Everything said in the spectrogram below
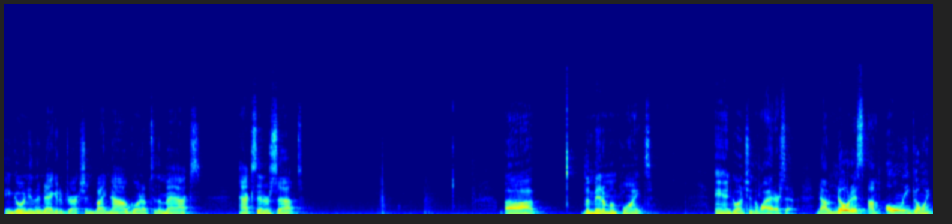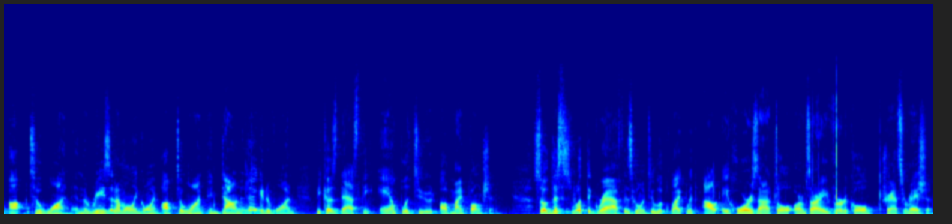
in going in the negative direction by now going up to the max, x-intercept, uh, the minimum point, and going to the y-intercept. Now notice I'm only going up to 1. And the reason I'm only going up to 1 and down to negative 1 because that's the amplitude of my function. So this is what the graph is going to look like without a horizontal, or I'm sorry, a vertical transformation.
